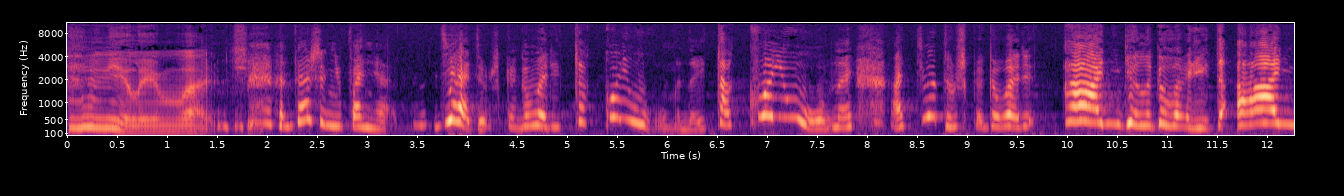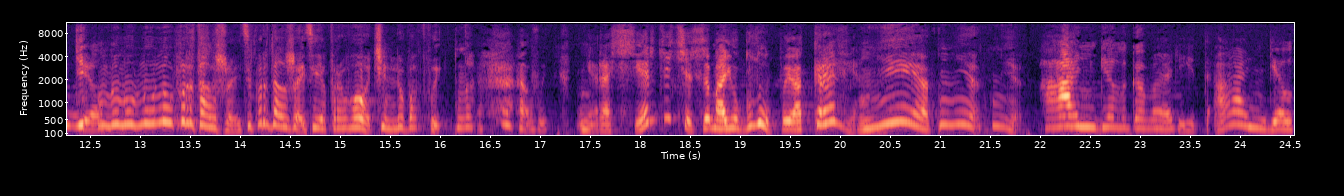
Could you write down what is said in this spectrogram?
милый мальчик. Даже непонятно. Дядюшка говорит, такой умный, такой умный. А тетушка говорит, ангел говорит, ангел. Ну, ну, ну, ну, продолжайте, продолжайте, я право очень любопытна. А вы не рассердитесь за мою глупую откровенность? Нет, нет, нет. Ангел говорит, ангел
